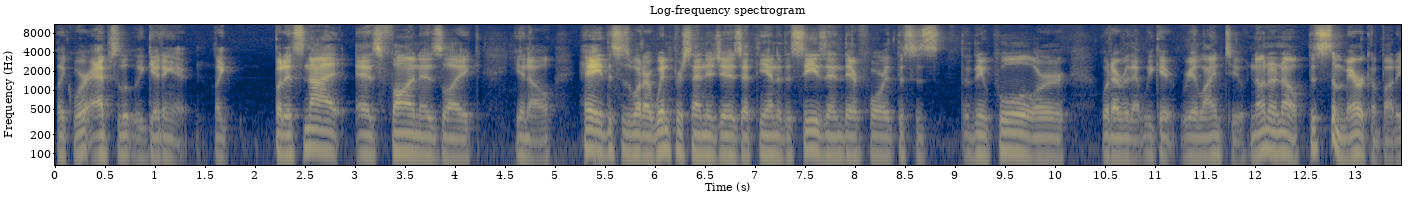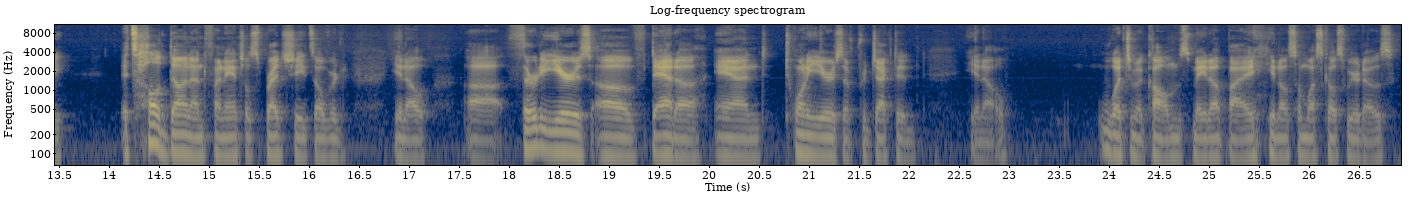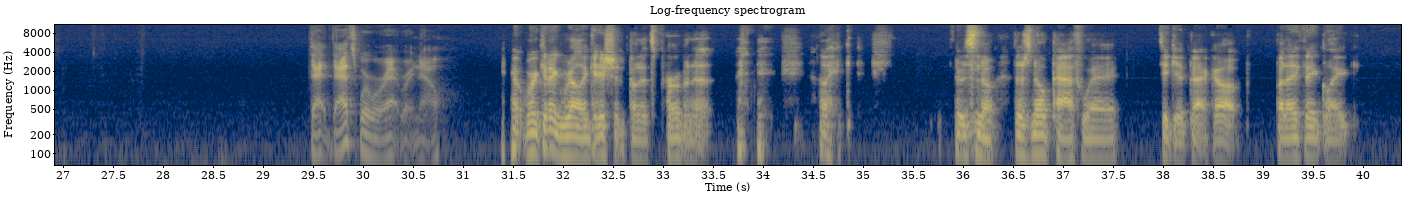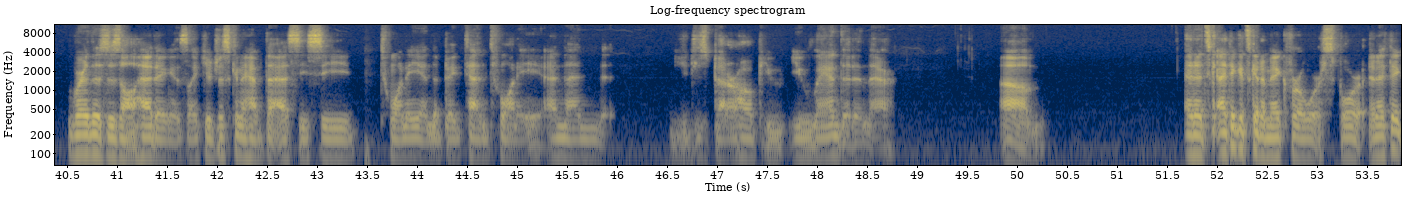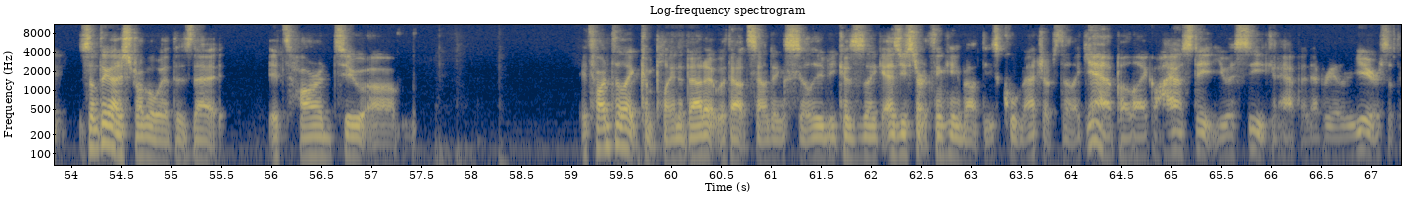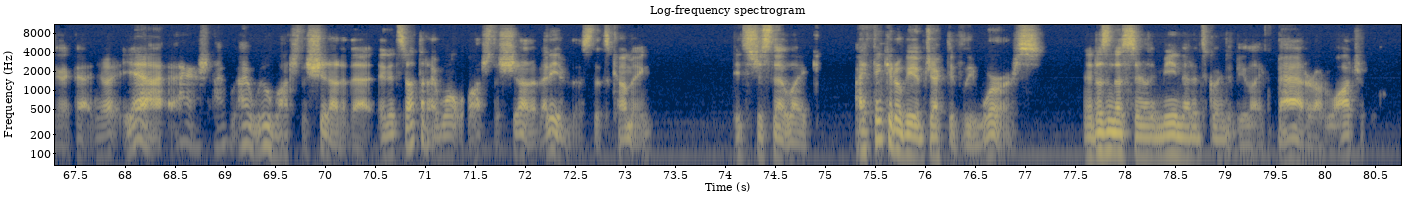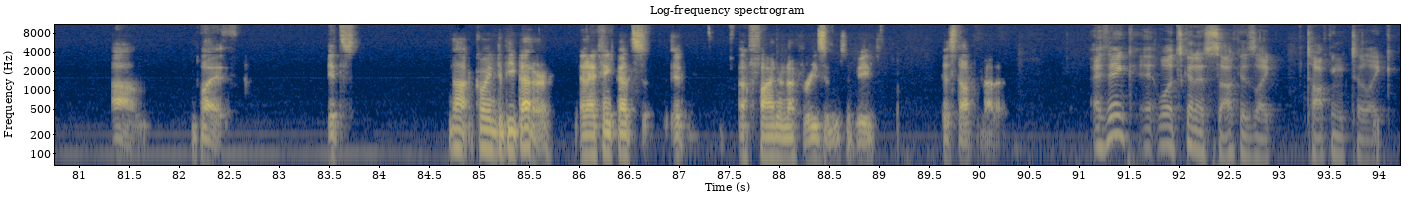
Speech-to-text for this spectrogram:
Like we're absolutely getting it. Like, but it's not as fun as like you know, hey, this is what our win percentage is at the end of the season. Therefore, this is the new pool or whatever that we get realigned to. No, no, no. This is America, buddy. It's all done on financial spreadsheets over, you know, uh, 30 years of data and 20 years of projected, you know, whatchamacallums made up by, you know, some West Coast weirdos. That that's where we're at right now. We're getting relegation, but it's permanent. like there's no there's no pathway to get back up. But I think like where this is all heading is like you're just gonna have the SEC 20 and the Big Ten 20, and then you just better hope you you landed in there. Um and it's I think it's gonna make for a worse sport. And I think something I struggle with is that it's hard to um it's hard to like complain about it without sounding silly because like as you start thinking about these cool matchups, they're like, yeah, but like Ohio State USC could happen every other year or something like that. And you're like, yeah, I, I will watch the shit out of that. And it's not that I won't watch the shit out of any of this that's coming. It's just that like I think it'll be objectively worse. And it doesn't necessarily mean that it's going to be like bad or unwatchable. Um, but it's not going to be better. And I think that's it a fine enough reason to be pissed off about it. I think what's gonna suck is like talking to like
